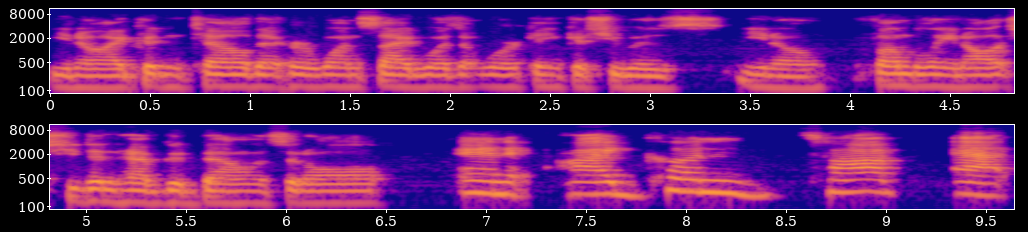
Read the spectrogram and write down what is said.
You know, I couldn't tell that her one side wasn't working because she was, you know, fumbling all. She didn't have good balance at all. And I couldn't talk at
